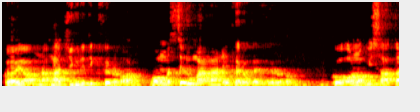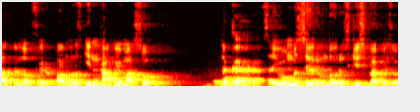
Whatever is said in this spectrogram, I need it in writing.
Gaya nak ngaji ngritik Fir'aun. Wong Mesir mangane baru kayak Fir'aun. Go ono wisata delok Fir'aun terus income masuk negara. Saya wong Mesir untuk rezeki sebab itu.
